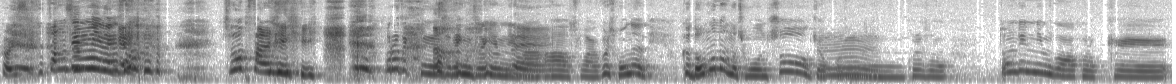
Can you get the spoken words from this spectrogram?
수- 짱진님의 추억 살리기 프로젝트 진행 중입니다. 네. 아 좋아요. 그래서 저는 그 너무 너무 좋은 추억이었거든요. 음. 그래서 쫑디님과 그렇게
